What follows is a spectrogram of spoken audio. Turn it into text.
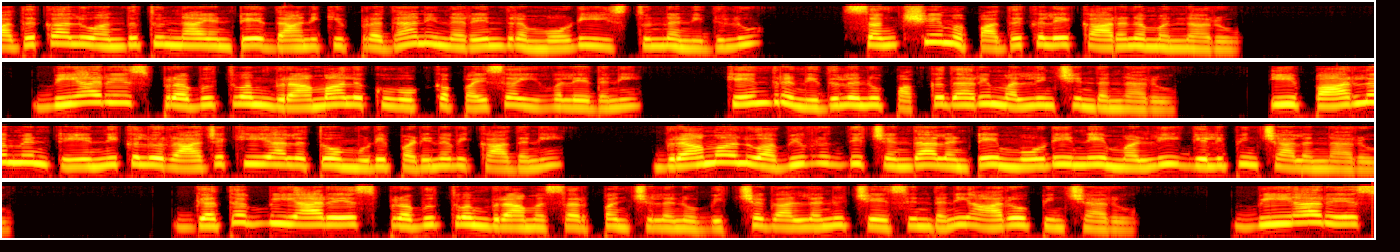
పథకాలు అందుతున్నాయంటే దానికి ప్రధాని నరేంద్ర మోడీ ఇస్తున్న నిధులు సంక్షేమ పథకలే కారణమన్నారు. బీఆర్ఎస్ ప్రభుత్వం గ్రామాలకు ఒక్క పైసా ఇవ్వలేదని కేంద్ర నిధులను పక్కదారి మళ్ళించిందన్నారు. ఈ పార్లమెంట్ ఎన్నికలు రాజకీయాలతో ముడిపడినవి కాదని గ్రామాలు అభివృద్ధి చెందాలంటే మోడీనే మళ్ళీ గెలిపించాలన్నారు. గత బీఆర్ఎస్ ప్రభుత్వం గ్రామ సర్పంచులను బిచ్చగాళ్ళను చేసిందని ఆరోపించారు. బీఆర్ఎస్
